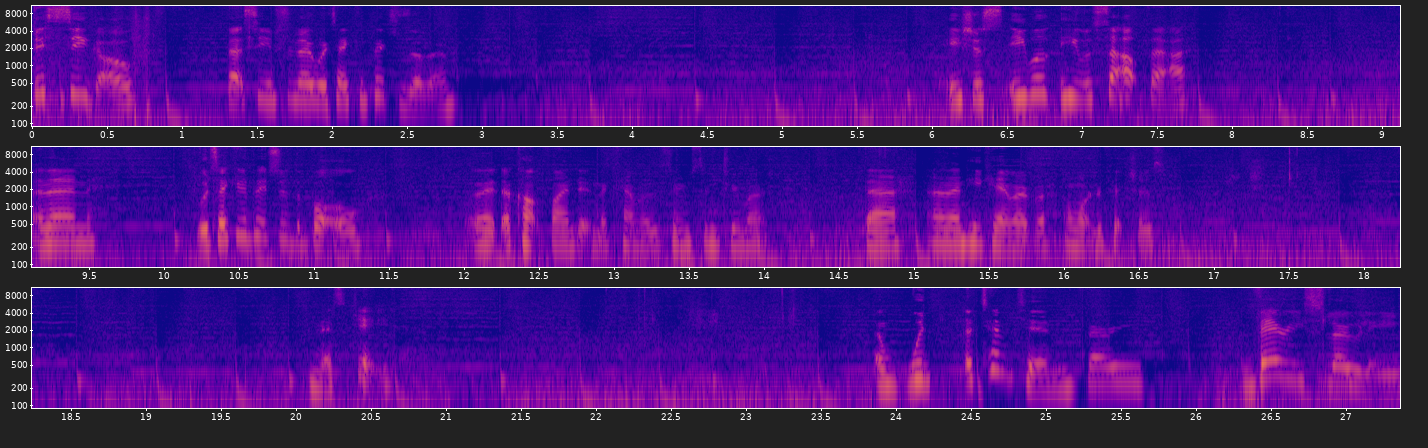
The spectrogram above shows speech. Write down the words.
this seagull that seems to know we're taking pictures of him. He's just he was he was set up there, and then we're taking a picture of the bottle. Wait, I can't find it in the camera; it zooms in too much. There, and then he came over and wanted pictures. And there's Jade. And we're attempting very, very slowly,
